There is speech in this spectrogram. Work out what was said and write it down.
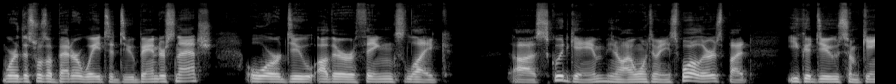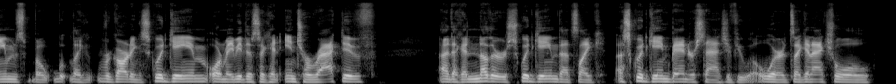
where this was a better way to do Bandersnatch, or do other things like uh, Squid Game. You know, I won't do any spoilers, but you could do some games, but like regarding Squid Game, or maybe there's like an interactive, uh, like another Squid Game that's like a Squid Game Bandersnatch, if you will, where it's like an actual,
